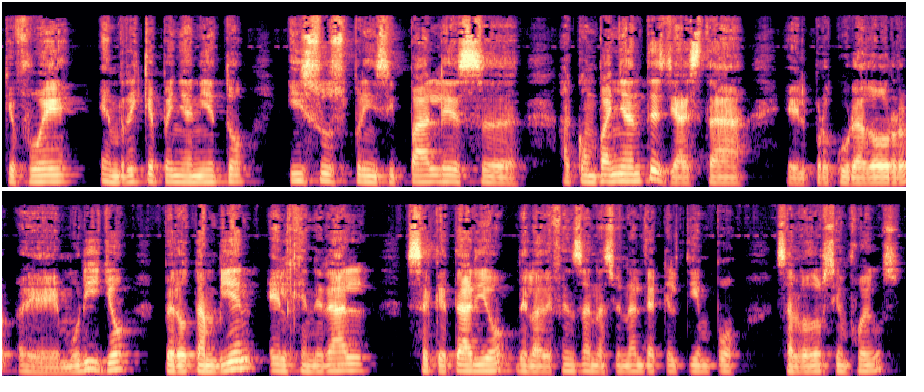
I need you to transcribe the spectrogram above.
que fue Enrique Peña Nieto y sus principales eh, acompañantes. Ya está el procurador eh, Murillo, pero también el general secretario de la Defensa Nacional de aquel tiempo, Salvador Cienfuegos.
